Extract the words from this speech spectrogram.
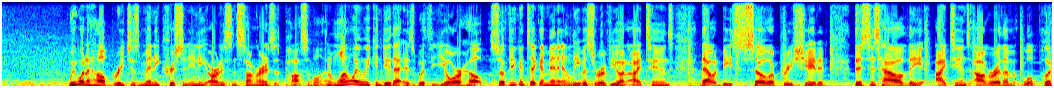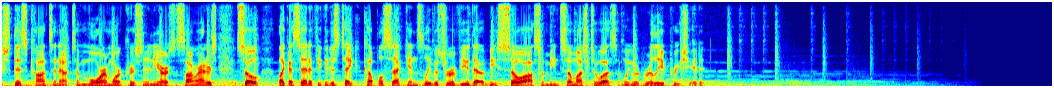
We want to help reach as many Christian indie artists and songwriters as possible, and one way we can do that is with your help. So if you could take a minute and leave us a review on iTunes, that would be so appreciated. This is how the iTunes algorithm will push this content out to more and more Christian indie artists and songwriters. So, like I said, if you could just take a couple seconds, leave us a review, that would be so awesome, means so much to us, and we would really appreciate it.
